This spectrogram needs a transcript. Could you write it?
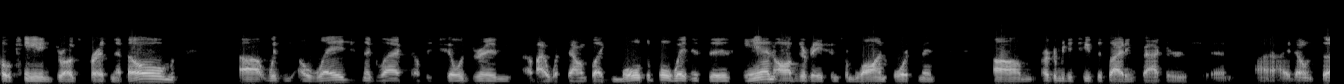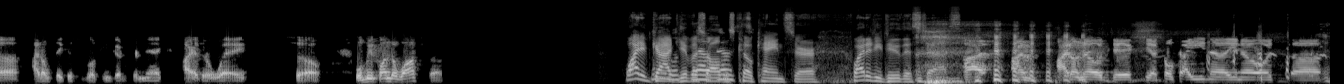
cocaine drugs present at home, uh, with the alleged neglect of the children uh, by what sounds like multiple witnesses and observations from law enforcement, um, are going to be the chief deciding factors. And I, I don't, uh, I don't think this is looking good for Nick either way. So, will be fun to watch though. Why did God we'll give us all this cocaine, sir? Why did he do this to us? I, I'm, I don't know, Dick. Yeah, cocaine, you know, it's uh,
